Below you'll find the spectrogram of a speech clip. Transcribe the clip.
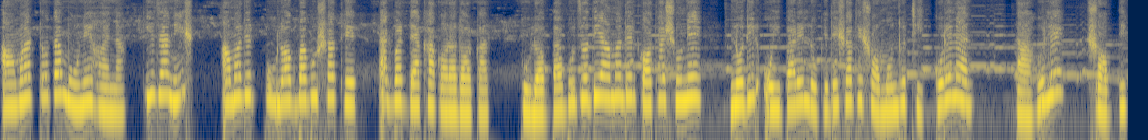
আমার তো তা মনে হয় না। কি জানিস আমাদের পুলক বাবুর সাথে একবার দেখা করা দরকার। পুলক বাবু যদি আমাদের কথা শুনে নদীর ওই পারের লোকেদের সাথে সম্বন্ধ ঠিক করে নেন তাহলে সব দিক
